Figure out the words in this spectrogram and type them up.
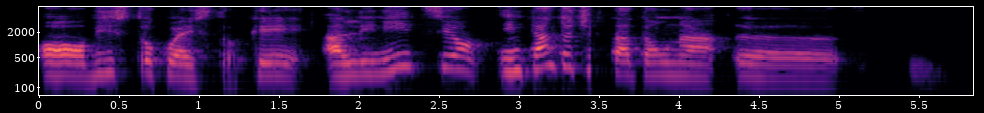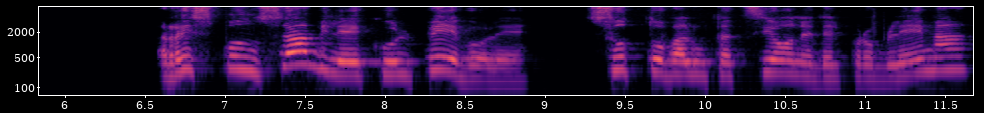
ho visto questo, che all'inizio, intanto c'è stata una eh, responsabile e colpevole sottovalutazione del problema,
